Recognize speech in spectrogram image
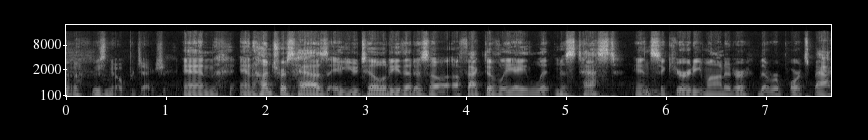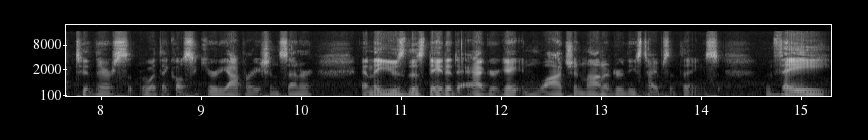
there's no protection. and and Huntress has a utility that is a, effectively a litmus test and mm-hmm. security monitor that reports back to their what they call security operations center, and they use this data to aggregate and watch and monitor these types of things. They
